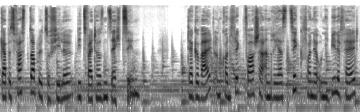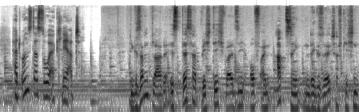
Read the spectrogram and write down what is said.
gab es fast doppelt so viele wie 2016. Der Gewalt- und Konfliktforscher Andreas Zick von der Uni Bielefeld hat uns das so erklärt. Die Gesamtlage ist deshalb wichtig, weil sie auf ein Absenken der gesellschaftlichen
